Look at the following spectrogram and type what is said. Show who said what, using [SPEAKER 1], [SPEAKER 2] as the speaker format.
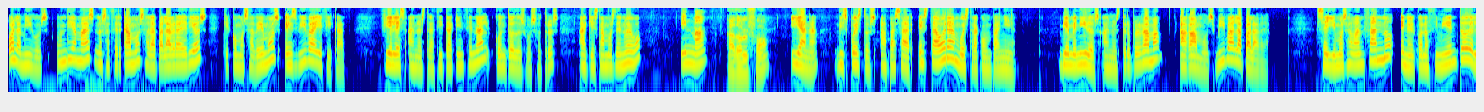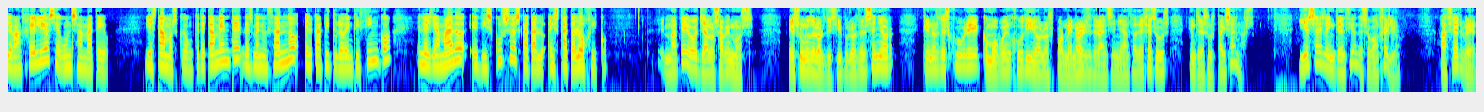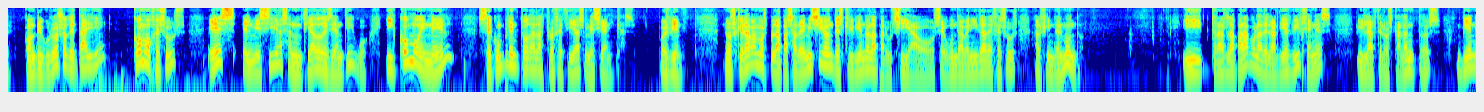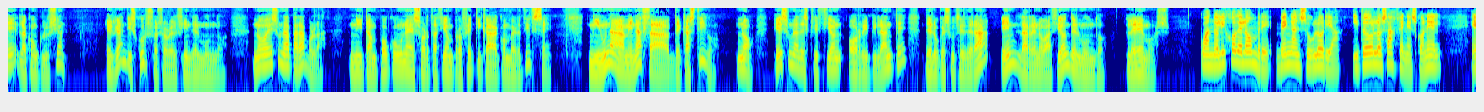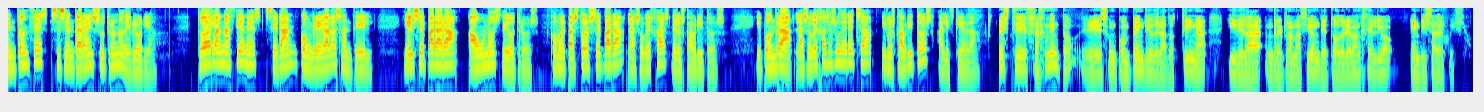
[SPEAKER 1] Hola amigos, un día más nos acercamos a la palabra de Dios que como sabemos es viva y eficaz. Fieles a nuestra cita quincenal con todos vosotros. Aquí estamos de nuevo.
[SPEAKER 2] Inma,
[SPEAKER 3] Adolfo,
[SPEAKER 1] y Ana, dispuestos a pasar esta hora en vuestra compañía. Bienvenidos a nuestro programa Hagamos viva la palabra. Seguimos avanzando en el conocimiento del Evangelio según San Mateo y estamos concretamente desmenuzando el capítulo 25 en el llamado el discurso escatológico.
[SPEAKER 3] Mateo, ya lo sabemos, es uno de los discípulos del Señor que nos descubre como buen judío los pormenores de la enseñanza de Jesús entre sus paisanos. Y esa es la intención de su Evangelio, hacer ver con riguroso detalle cómo Jesús es el Mesías anunciado desde antiguo y cómo en él se cumplen todas las profecías mesiánicas. Pues bien, nos quedábamos la pasada emisión describiendo la parusía o segunda venida de Jesús al fin del mundo. Y tras la parábola de las diez vírgenes y las de los talentos, viene la conclusión. El gran discurso sobre el fin del mundo. No es una parábola, ni tampoco una exhortación profética a convertirse, ni una amenaza de castigo. No, es una descripción horripilante de lo que sucederá en la renovación del mundo. Leemos.
[SPEAKER 2] Cuando el Hijo del Hombre venga en su gloria y todos los ángeles con él, entonces se sentará en su trono de gloria. Todas las naciones serán congregadas ante él, y él separará a unos de otros, como el pastor separa las ovejas de los cabritos, y pondrá las ovejas a su derecha y los cabritos a la izquierda.
[SPEAKER 3] Este fragmento es un compendio de la doctrina y de la reclamación de todo el Evangelio en vista del juicio.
